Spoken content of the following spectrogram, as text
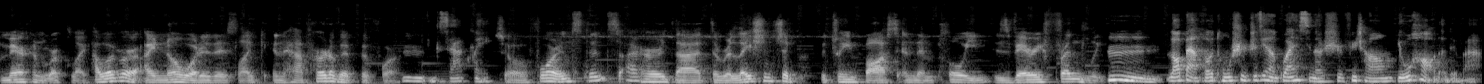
American work life. However, I know what it is like and have heard of it before. 嗯，exactly。 So, for instance, I heard that the relationship between boss and the employee is very friendly. 嗯，老板和同事之间的关系呢是非常友好的，对吧？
